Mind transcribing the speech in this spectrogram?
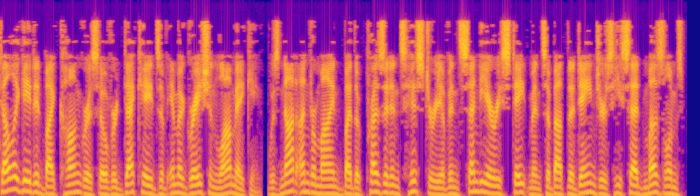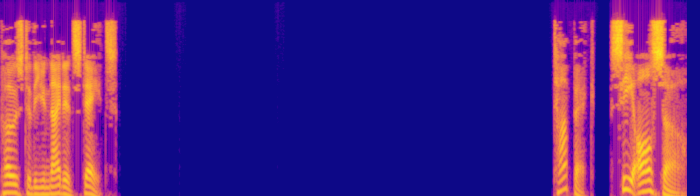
delegated by Congress over decades of immigration lawmaking, was not undermined by the President's history of incendiary statements about the dangers he said Muslims pose to the United States. See also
